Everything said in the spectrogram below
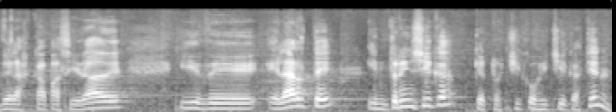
de las capacidades y de el arte intrínseca que estos chicos y chicas tienen.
